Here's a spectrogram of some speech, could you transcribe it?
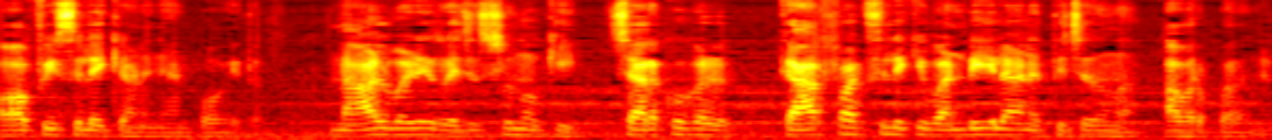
ഓഫീസിലേക്കാണ് ഞാൻ പോയത്. നാൾ വഴി രജിസ്റ്റർ നോക്കി ചരക്കുകൾ കാർഫാക്സിലേക്ക് വണ്ടിയിലാണ് എത്തിച്ചതെന്ന് അവർ പറഞ്ഞു.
